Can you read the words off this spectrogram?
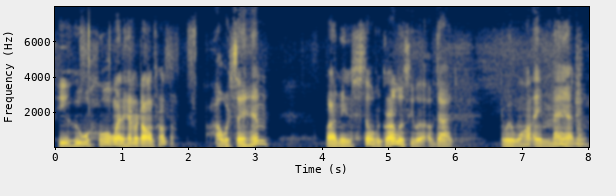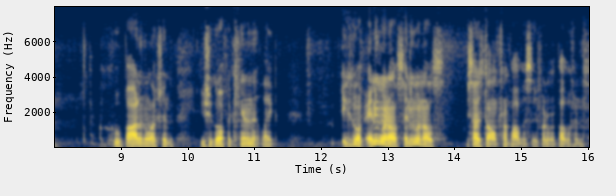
he who who will win, him or Donald Trump? I would say him. But I mean, still, regardless of that, do we want a man who bought an election? You should go off a candidate like you could go off anyone else, anyone else besides Donald Trump, obviously for the Republicans.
